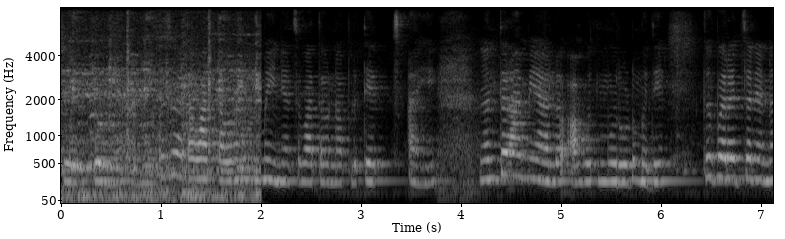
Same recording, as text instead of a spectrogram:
शेअर करूया आणि कसं आता वातावरण महिन्याचं वातावरण आपलं तेच आहे. नंतर आम्ही आलो आहोत मुरुडमध्ये. तर बऱ्याच जणांना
